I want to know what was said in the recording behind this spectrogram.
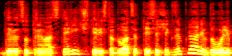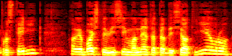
913 рік, 420 тисяч екземплярів, доволі простий рік. Але бачите, VC монета 50 євро.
